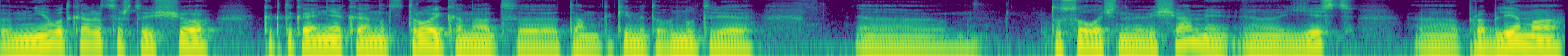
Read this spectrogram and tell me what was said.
мне вот кажется, что еще как такая некая надстройка над э, там какими-то внутри тусовочными вещами, есть проблема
